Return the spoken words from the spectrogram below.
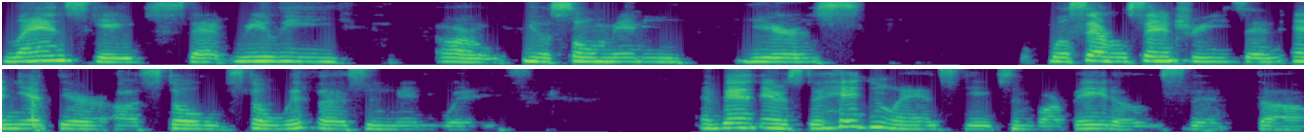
landscapes that really are, you know, so many years well, several centuries, and, and yet they're uh, still, still with us in many ways. And then there's the hidden landscapes in Barbados that uh,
